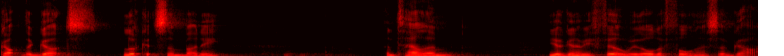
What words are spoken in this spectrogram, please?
got the guts, look at somebody and tell them you're going to be filled with all the fullness of God.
